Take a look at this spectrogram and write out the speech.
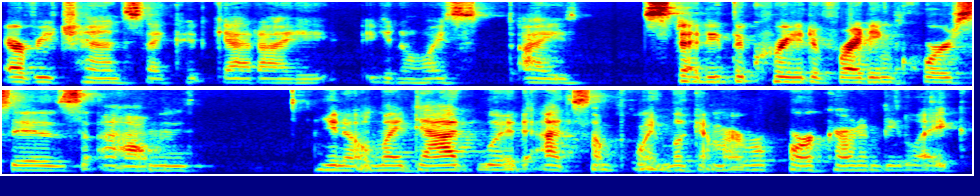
every chance I could get I you know I I studied the creative writing courses um, you know, my dad would at some point look at my report card and be like,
